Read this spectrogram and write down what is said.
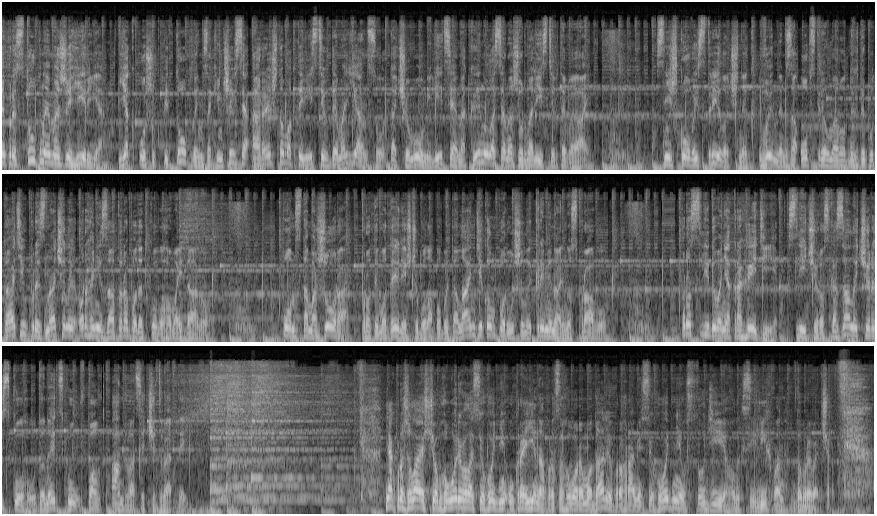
Неприступне межигір'я. Як пошук підтоплень закінчився арештом активістів Демальянсу та чому міліція накинулася на журналістів ТВА. Сніжковий стрілочник винним за обстріл народних депутатів призначили організатора податкового майдану. Помста мажора проти моделі, що була побита ландіком, порушили кримінальну справу. Розслідування трагедії. Слідчі розказали, через кого у Донецьку впав Ан-24. Як прожила, що обговорювала сьогодні Україна? Про це говоримо далі у програмі сьогодні. У студії Олексій Ліхман. Добрий вечір.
